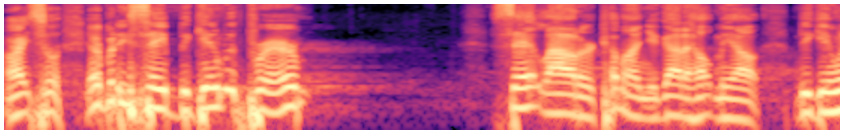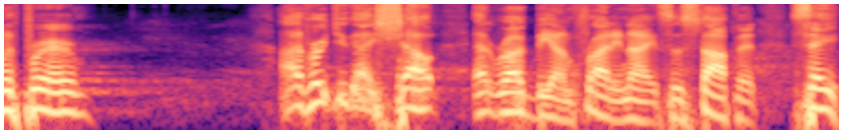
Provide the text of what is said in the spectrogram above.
All right, so everybody say, begin with prayer. Say it louder. Come on, you got to help me out. Begin with prayer. I've heard you guys shout at rugby on Friday night, so stop it. Say,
